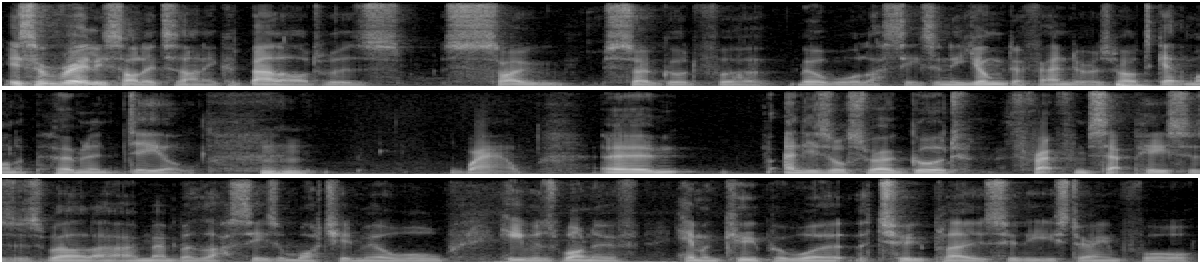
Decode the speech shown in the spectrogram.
it's a really solid signing because Ballard was so so good for Millwall last season. A young defender as well to get them on a permanent deal. Mm-hmm. Wow, um, and he's also a good threat from set pieces as well. I remember last season watching Millwall. He was one of him and Cooper were the two players who they used to aim for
